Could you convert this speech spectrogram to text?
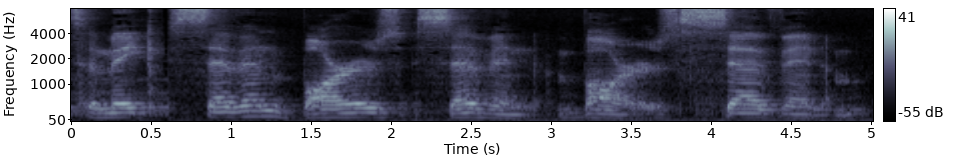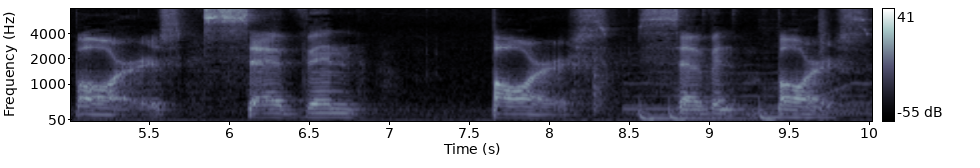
to make seven bars, seven bars, seven bars, seven bars, seven bars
